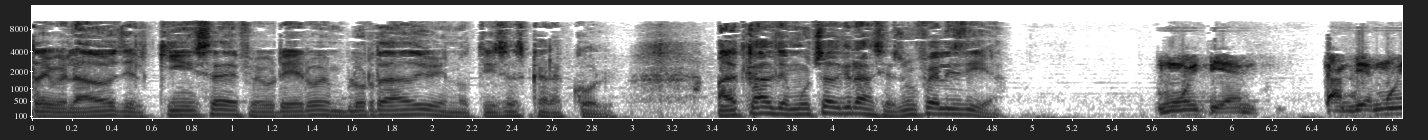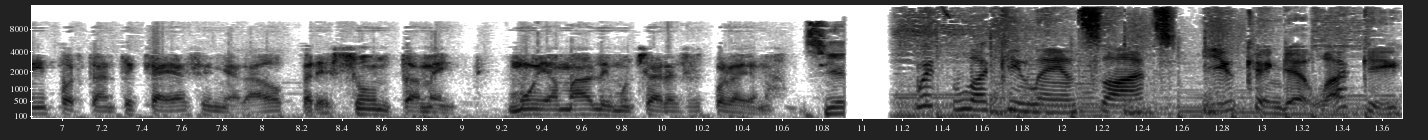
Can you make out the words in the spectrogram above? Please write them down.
revelado desde el 15 de febrero en Blue Radio y en Noticias Caracol. Alcalde, muchas gracias, un feliz día. Muy bien. También muy importante que haya señalado presuntamente. Muy amable y muchas gracias por la llamada. With Lucky Land slots, you can get lucky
